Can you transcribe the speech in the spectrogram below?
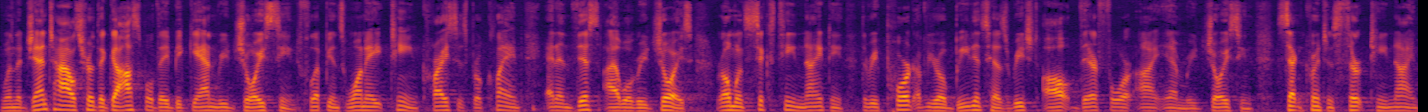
When the Gentiles heard the gospel, they began rejoicing. Philippians 1:18, Christ is proclaimed, and in this I will rejoice. Romans 16:19, the report of your obedience has reached all, therefore I am rejoicing. 2 Corinthians 13:9,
